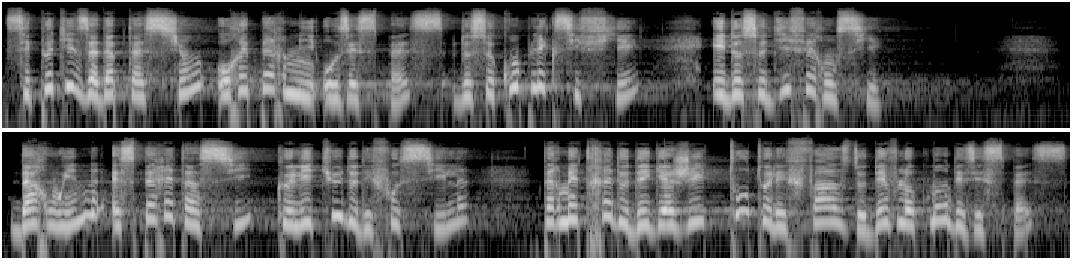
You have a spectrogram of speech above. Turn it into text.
ces petites adaptations auraient permis aux espèces de se complexifier et de se différencier. Darwin espérait ainsi que l'étude des fossiles permettrait de dégager toutes les phases de développement des espèces,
